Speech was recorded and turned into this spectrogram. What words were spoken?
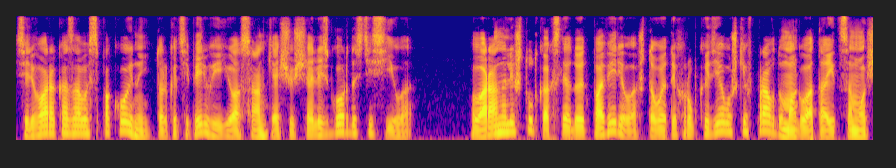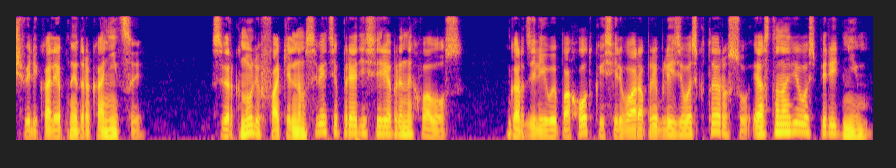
Сильвара казалась спокойной, только теперь в ее осанке ощущались гордость и сила. Лорана лишь тут как следует поверила, что в этой хрупкой девушке вправду могла таиться мощь великолепной драконицы. Сверкнули в факельном свете пряди серебряных волос. Горделивой походкой Сильвара приблизилась к Террасу и остановилась перед ним.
